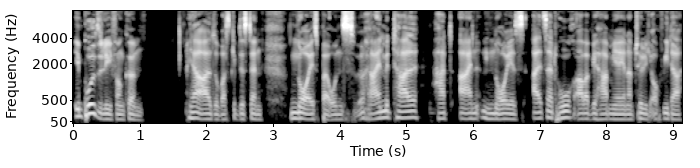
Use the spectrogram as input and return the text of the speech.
Impulse liefern können. Ja, also was gibt es denn Neues bei uns? Rheinmetall hat ein neues Allzeithoch, aber wir haben ja natürlich auch wieder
